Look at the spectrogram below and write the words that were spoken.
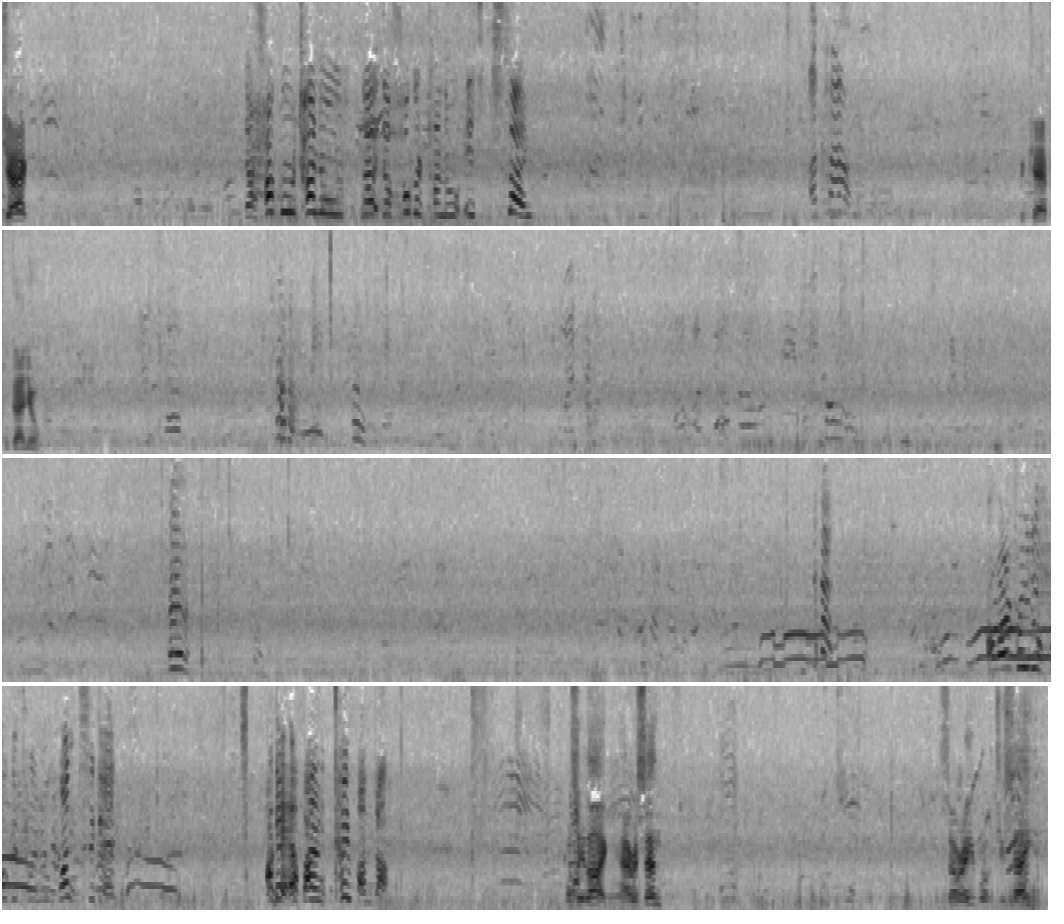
Jack. The Hugger Tunnel, the, the Hugger Tunnel is safe. Be careful, Daniel. Again. I get a fan, two thumbs up. What's it like, Harrison? Sorry, what did you say?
